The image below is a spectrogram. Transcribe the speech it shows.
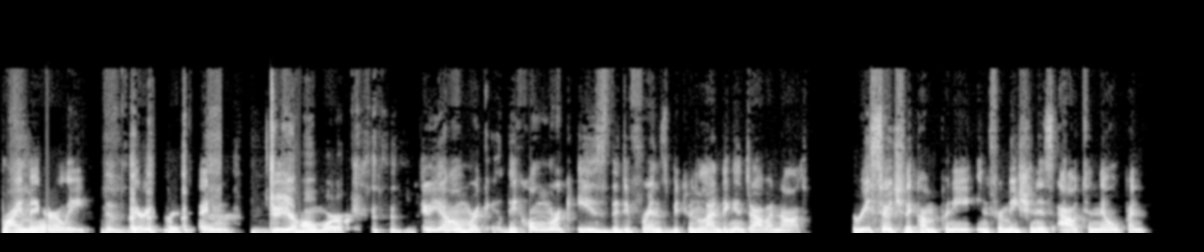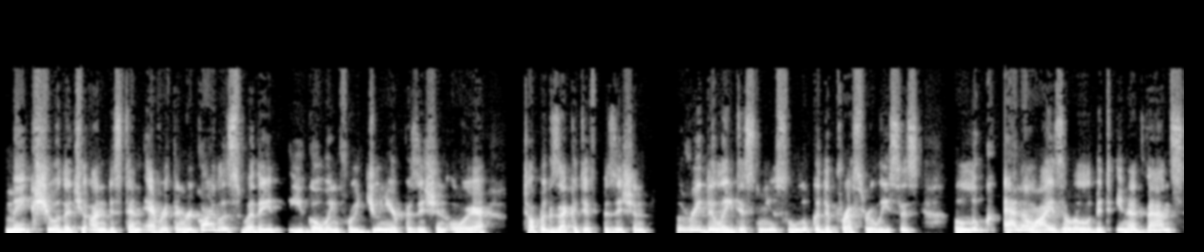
Primarily, the very first thing. Do, do your, your, homework. homework. do your homework. The homework is the difference between landing a job or not research the company information is out in the open. Make sure that you understand everything regardless whether you're going for a junior position or a top executive position. Read the latest news look at the press releases look analyze a little bit in advance.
